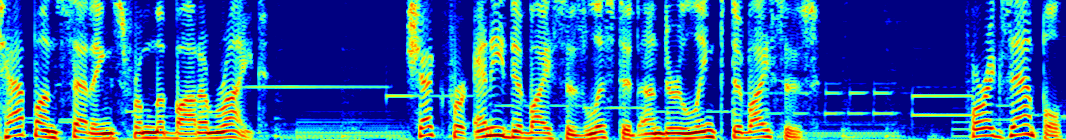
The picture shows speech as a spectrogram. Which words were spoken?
tap on Settings from the bottom right. Check for any devices listed under Linked Devices. For example,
